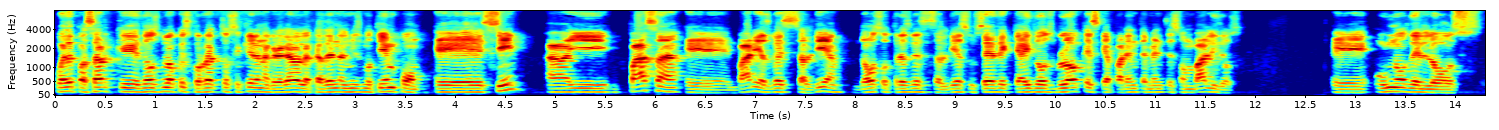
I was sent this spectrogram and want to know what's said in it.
Puede pasar que dos bloques correctos se quieran agregar a la cadena al mismo tiempo. Eh, sí, ahí pasa eh, varias veces al día, dos o tres veces al día sucede que hay dos bloques que aparentemente son válidos. Eh, uno de los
